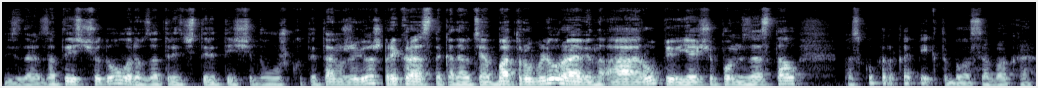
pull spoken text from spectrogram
не знаю, за тысячу долларов, за 34 тысячи двушку. Ты там живешь прекрасно, когда у тебя бат рублю равен, а рупию, я еще помню, застал. По сколько на копейка-то была собака?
